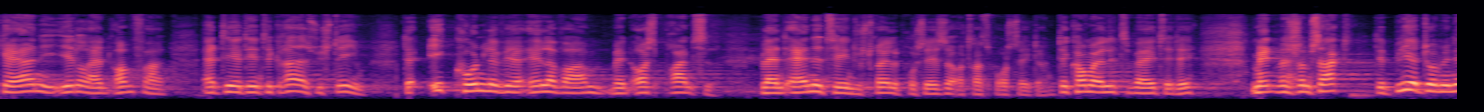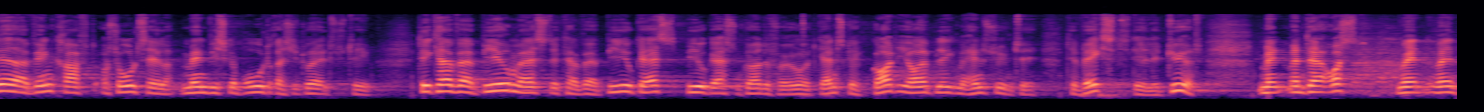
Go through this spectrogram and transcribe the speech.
gerne i et eller andet omfang, at det er et integreret system, der ikke kun leverer el og varme, men også brændsel blandt andet til industrielle processer og transportsektoren. Det kommer jeg lidt tilbage til det. Men, men som sagt, det bliver domineret af vindkraft og solceller, men vi skal bruge et residualt system. Det kan være biomasse, det kan være biogas. Biogassen gør det for øvrigt ganske godt i øjeblikket med hensyn til, til vækst. Det er lidt dyrt. Men, men der er også, men, men,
